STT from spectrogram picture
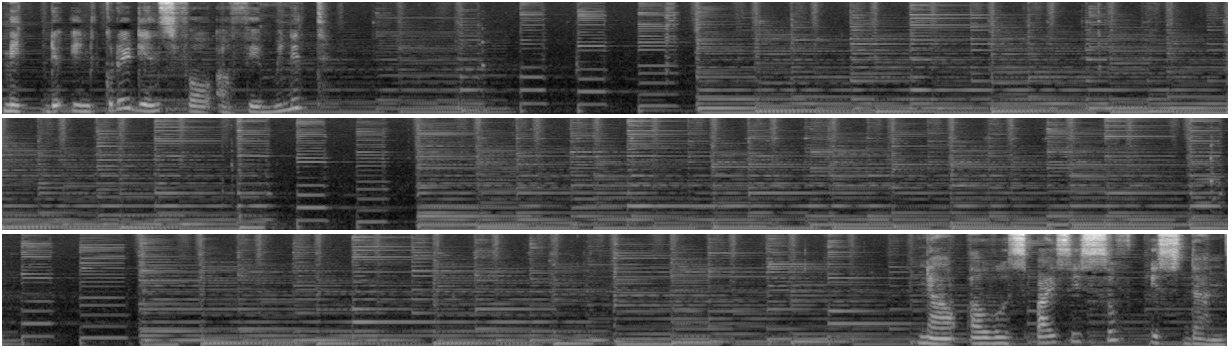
Mix the ingredients for a few minutes. Now our spicy soup is done.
